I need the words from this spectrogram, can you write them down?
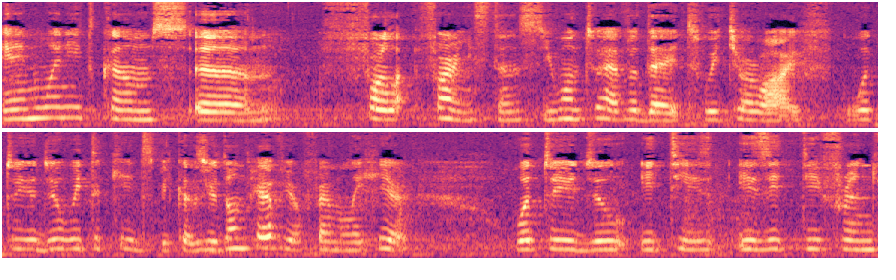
And when it comes, um, for for instance, you want to have a date with your wife, what do you do with the kids? Because you don't have your family here. What do you do? It is is it different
